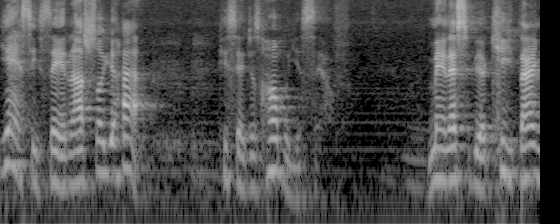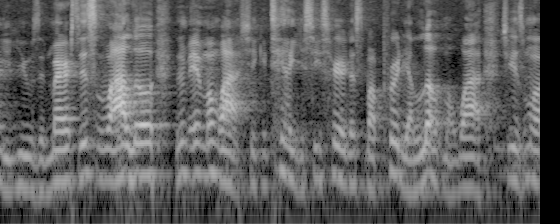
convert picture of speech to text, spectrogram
Yes, he said, and I'll show you how. He said, just humble yourself. Man, that should be a key thing you use in marriage. This is why I love and my wife. She can tell you she's here. This is my pretty. I love my wife. She's my,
